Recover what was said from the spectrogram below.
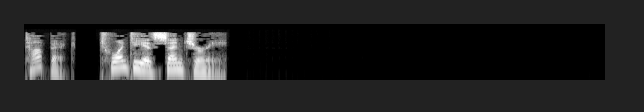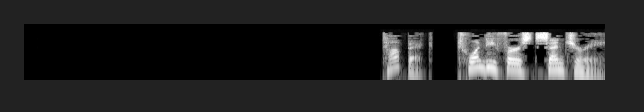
Topic. 20th century. Topic 21st century.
